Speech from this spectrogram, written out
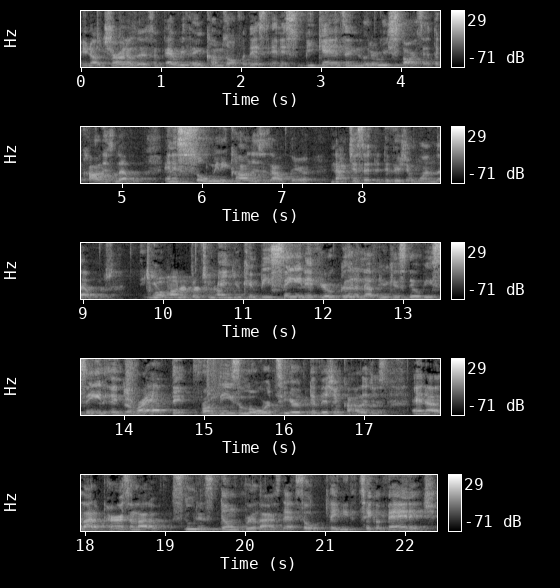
you know journalism everything comes off of this. And it begins and literally starts at the college level. And there's so many colleges out there not just at the division one level. 1200 1300 and you can be seen. If you're good enough you can still be seen and yep. drafted from these lower tier division colleges and a lot of parents and a lot of students don't realize that so they need to take advantage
